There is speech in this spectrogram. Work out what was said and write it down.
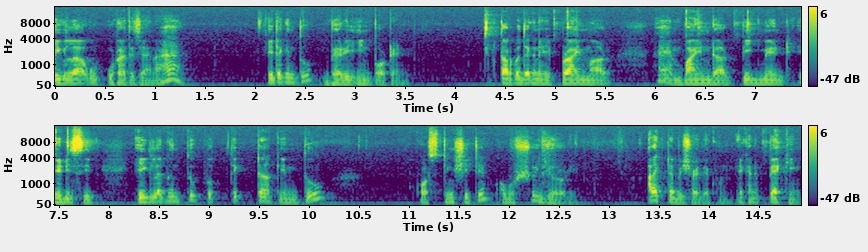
এগুলা উঠাতে চায় না হ্যাঁ? এটা কিন্তু ভেরি ইম্পর্টেন্ট তারপরে দেখেন এই প্রাইমার হ্যাঁ বাইন্ডার পিগমেন্ট এডিসিভ এইগুলা কিন্তু প্রত্যেকটা কিন্তু কস্টিং শিটে অবশ্যই জরুরি। আরেকটা বিষয় দেখুন, এখানে প্যাকিং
